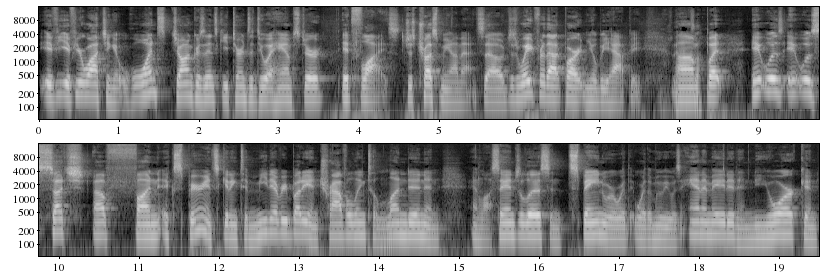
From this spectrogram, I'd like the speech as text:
if if you're watching it, once John Krasinski turns into a hamster, it flies. Just trust me on that. So just wait for that part, and you'll be happy. Um, but it was it was such a fun experience getting to meet everybody and traveling to London and and Los Angeles and Spain where where the movie was animated and New York and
